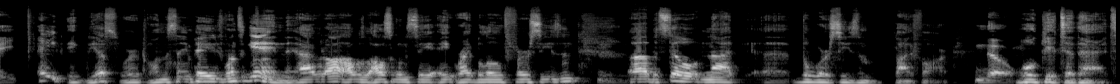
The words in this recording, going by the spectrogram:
eight. Eight. Yes, we're on the same page once again. I would. I was also going to say eight, right below the first season, mm-hmm. uh, but still not uh, the worst season by far. No. We'll get to that.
